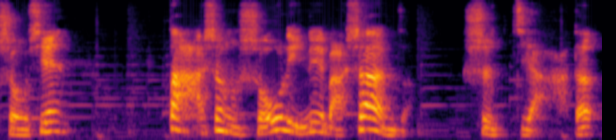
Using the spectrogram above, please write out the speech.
首先，大圣手里那把扇子是假的。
